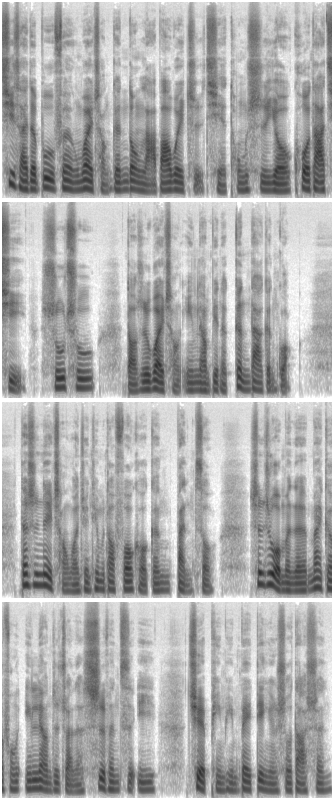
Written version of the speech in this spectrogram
器材的部分，外场跟动喇叭位置，且同时由扩大器输出，导致外场音量变得更大更广。但是内场完全听不到 vocal 跟伴奏，甚至我们的麦克风音量只转了四分之一，却频频被店员说大声。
